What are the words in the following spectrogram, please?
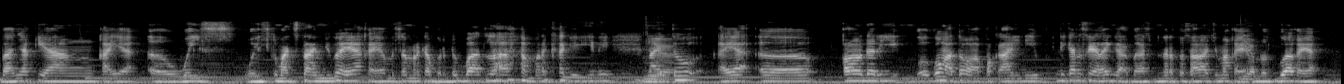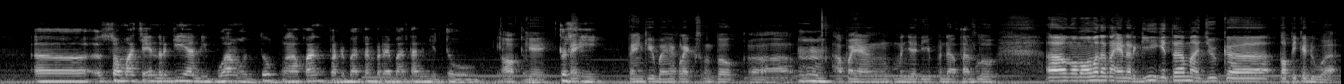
banyak yang kayak eh, waste waste too much time juga ya kayak misalnya mereka berdebat lah mereka kayak gini nah Iya. itu kayak eh, kalau dari gue nggak tahu apakah ini ini kan sekali lagi nggak bahas benar atau salah cuma kayak Yep. menurut gue kayak eh, so much energi yang dibuang untuk melakukan perdebatan-perdebatan gitu. gitu. Oke. Itu Thank- sih. Thank you banyak Lex untuk uh, Mm. apa yang menjadi pendapat lu. Uh, ngomong-ngomong tentang energi, kita maju ke topik kedua.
